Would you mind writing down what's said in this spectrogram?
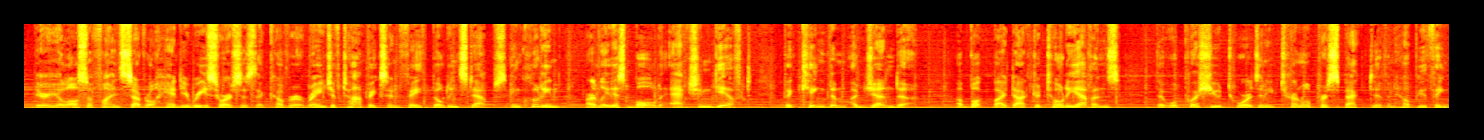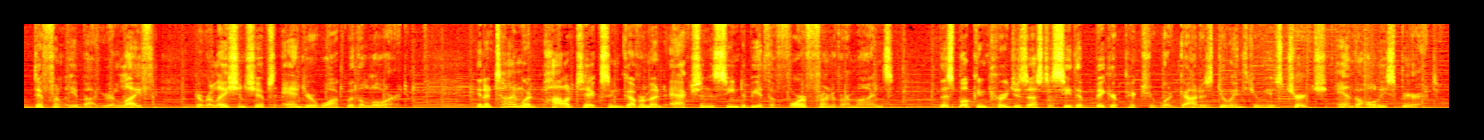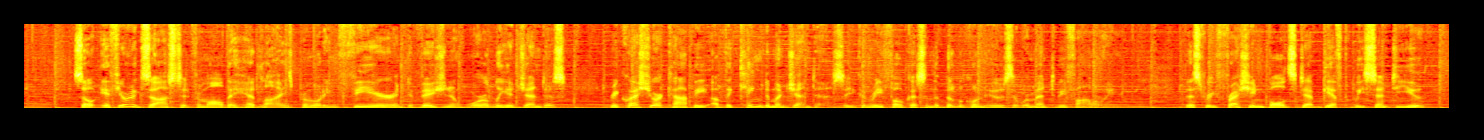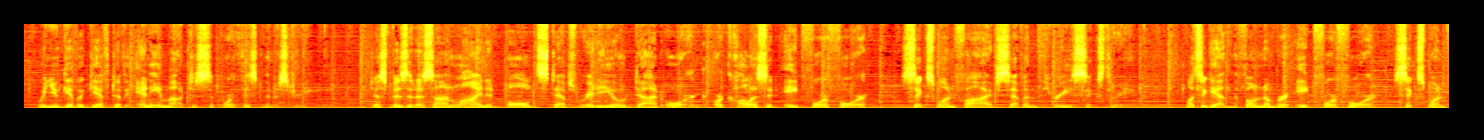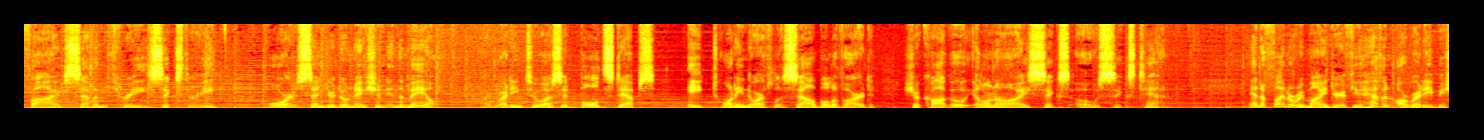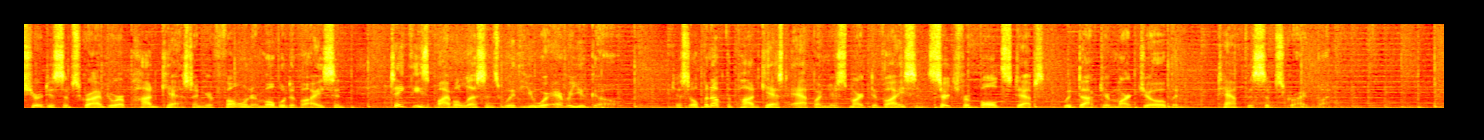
There you'll also find several handy resources that cover a range of topics in faith building steps, including our latest bold action gift, The Kingdom Agenda, a book by Dr. Tony Evans that will push you towards an eternal perspective and help you think differently about your life your relationships, and your walk with the Lord. In a time when politics and government actions seem to be at the forefront of our minds, this book encourages us to see the bigger picture of what God is doing through His church and the Holy Spirit. So, if you're exhausted from all the headlines promoting fear and division and worldly agendas, request your copy of the Kingdom Agenda so you can refocus on the biblical news that we're meant to be following. This refreshing bold step gift we sent to you when you give a gift of any amount to support this ministry. Just visit us online at boldstepsradio.org or call us at 844 615 7363. Once again, the phone number 844 615 7363 or send your donation in the mail by writing to us at Bold Steps, 820 North LaSalle Boulevard, Chicago, Illinois 60610. And a final reminder if you haven't already, be sure to subscribe to our podcast on your phone or mobile device and take these Bible lessons with you wherever you go. Just open up the podcast app on your smart device and search for Bold Steps with Dr. Mark Jobe and tap the subscribe button.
